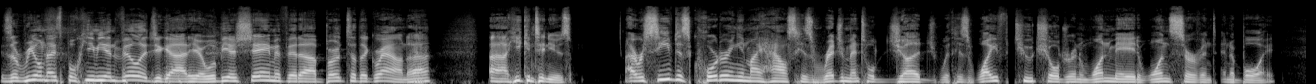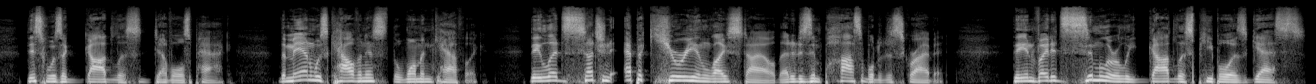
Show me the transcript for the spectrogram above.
it's a real nice bohemian village you got here. Would be a shame if it uh, burnt to the ground, huh? Uh, he continues, I received as quartering in my house his regimental judge with his wife, two children, one maid, one servant, and a boy. This was a godless devil's pack. The man was Calvinist, the woman Catholic. They led such an Epicurean lifestyle that it is impossible to describe it. They invited similarly godless people as guests.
